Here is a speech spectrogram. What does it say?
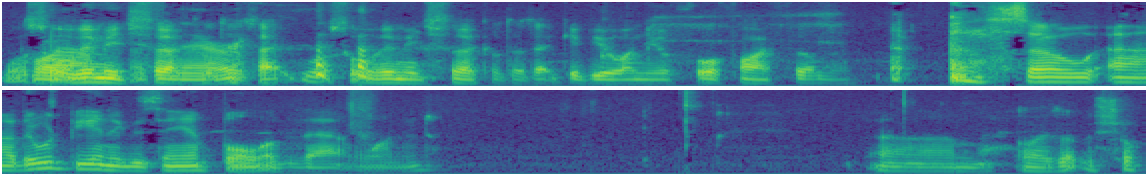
What sort of image circle does that? What sort of image circle does that give you on your four five film? So uh, there would be an example of that one. Um, Oh, is that the shop?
